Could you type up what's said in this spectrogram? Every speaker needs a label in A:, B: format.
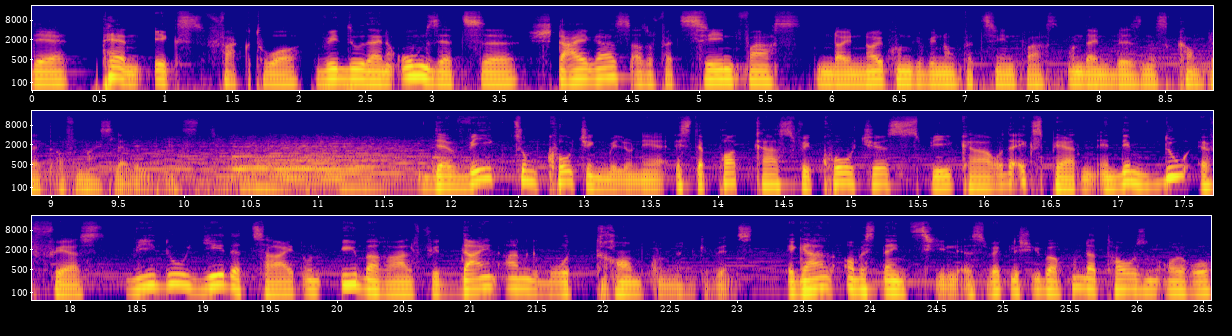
A: der 10x-Faktor, wie du deine Umsätze steigerst, also verzehnfachst, deine Neukundengewinnung verzehnfachst und dein Business komplett auf ein neues Level bringst. Der Weg zum Coaching-Millionär ist der Podcast für Coaches, Speaker oder Experten, in dem du erfährst, wie du jederzeit und überall für dein Angebot Traumkunden gewinnst. Egal, ob es dein Ziel ist, wirklich über 100.000 Euro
